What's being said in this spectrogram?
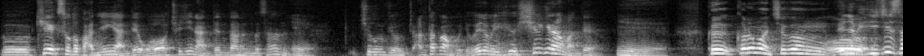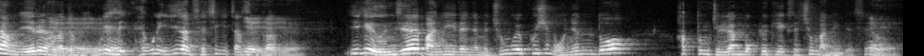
그 기획서도 반영이 안 되고 추진이 안 된다는 것은 예. 지금 좀 안타까운 거죠. 왜냐면 이거 실기를 하면 안 돼요. 예. 그 그러면 지금 어, 왜냐면 이지삼 예를 예, 하나 예, 들면 예. 우리 해- 해군에 이지삼 세척이 있지 예, 않습니까? 예, 예. 이게 언제 반영이 됐냐면 1995년도 합동 전략 목표 기획서에 처음 반영이 됐어요. 예.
